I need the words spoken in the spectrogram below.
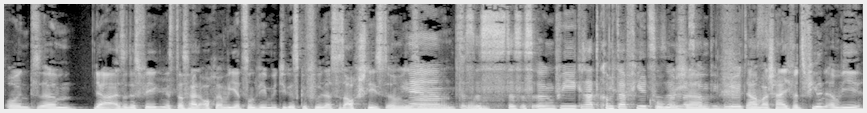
Und ähm, ja, also deswegen ist das halt auch irgendwie jetzt so ein wehmütiges Gefühl, dass es auch schließt irgendwie Ja, so. Und, das ähm, ist, das ist irgendwie, gerade kommt da viel zusammen, komisch, was ja. irgendwie blöd ja, ist. wahrscheinlich wird es vielen irgendwie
